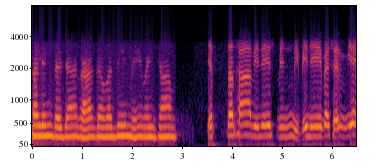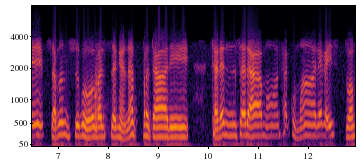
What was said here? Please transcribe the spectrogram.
कलिन्दजा राघवतीमेवैगाम् यत्तथा विदेस्मिन् विपिनेव शव्ये समंसुगोवर्षगणप्रचारे चरन् स रामोऽथ कुमारकैस्त्वं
